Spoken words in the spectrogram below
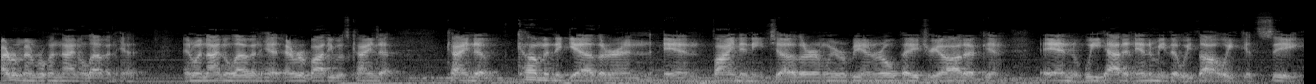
I remember when 9/11 hit, and when 9/11 hit, everybody was kind of kind of coming together and and finding each other, and we were being real patriotic, and and we had an enemy that we thought we could see.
